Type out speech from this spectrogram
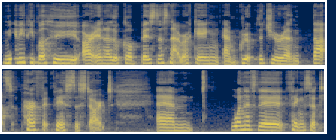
Maybe people who are in a local business networking um, group that you're in. That's a perfect place to start. Um, one of the things that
